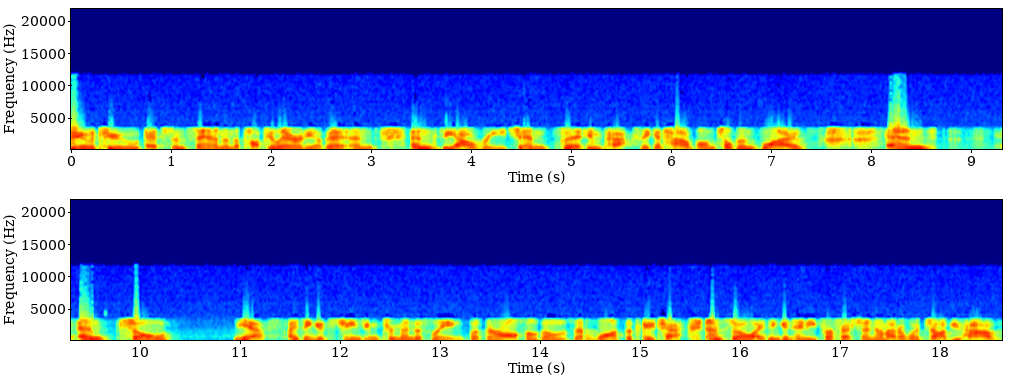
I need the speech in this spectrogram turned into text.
due to Etched in Sand and the popularity of it and, and the outreach and the impact they can have on children's lives. And, and so, yes, I think it's changing tremendously, but there are also those that want the paycheck. And so I think in any profession, no matter what job you have,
